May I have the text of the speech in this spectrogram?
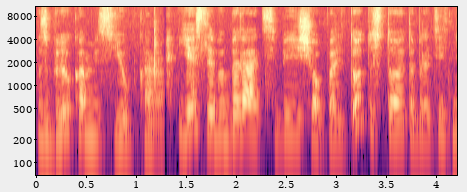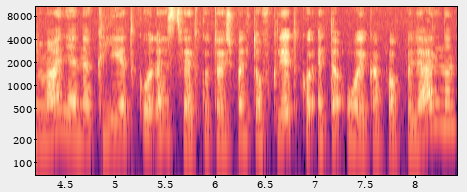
с брюками, с юбками. Если выбирать себе еще пальто, то стоит обратить внимание на клетку, расцветку. То есть пальто в клетку это ой как популярно.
